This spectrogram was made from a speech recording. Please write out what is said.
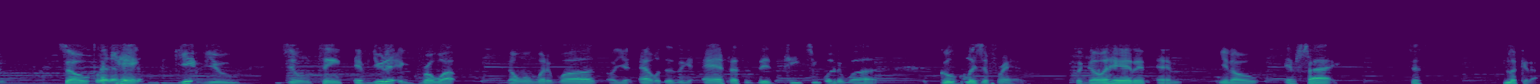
to. So I can't give you Juneteenth if you didn't grow up knowing what it was or your elders or your ancestors didn't teach you what it was. Google is your friend. So go ahead and, and you know, in fact, just look it up.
